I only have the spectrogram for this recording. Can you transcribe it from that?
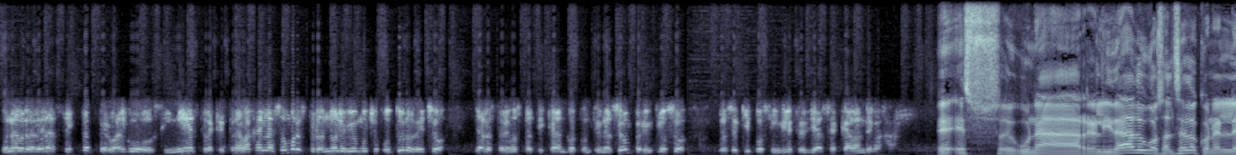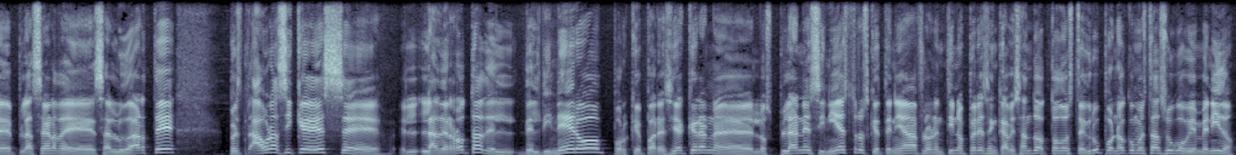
una verdadera secta, pero algo siniestra, que trabaja en las sombras, pero no le veo mucho futuro. De hecho, ya lo estaremos platicando a continuación, pero incluso los equipos ingleses ya se acaban de bajar. E, es una realidad, Hugo Salcedo, con el eh, placer de saludarte. Pues ahora sí que es eh, la derrota del, dinero, porque parecía que eran eh, los planes siniestros que tenía Florentino Pérez encabezando a todo este grupo, ¿no? ¿Cómo estás, Hugo? Bienvenido.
